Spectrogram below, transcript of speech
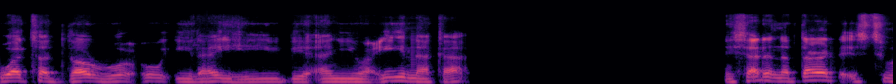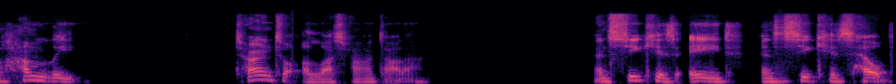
وتضرع إليه بأن يعينك He said, and the third is to humbly turn to Allah subhanahu wa ta'ala and seek his aid and seek his help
